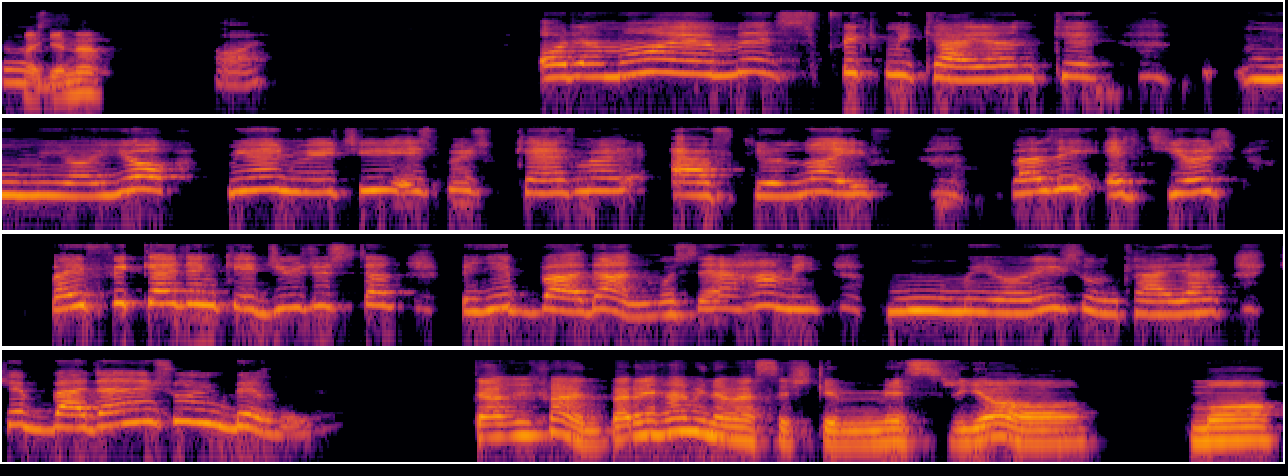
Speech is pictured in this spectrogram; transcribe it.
مگه نه؟ آدم های مصر فکر می‌کردن که مومیایی ها میان چی؟ اسمش کسم afterlife ولی احتیاج ولی فکر کردن که داشتن به یه بدن. واسه همین مومیاییشون کردن که بدنشون بمونه. دقیقا. برای همین هم هستش که مصریا ما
